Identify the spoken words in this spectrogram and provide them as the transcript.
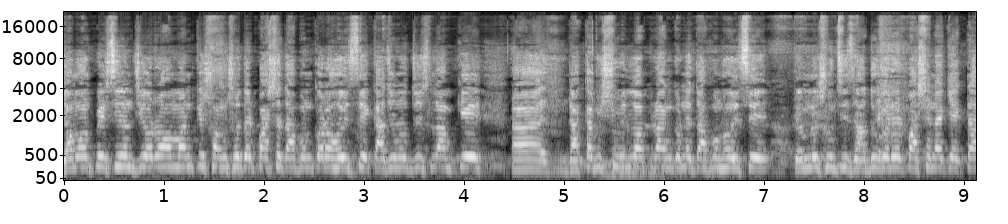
যেমন প্রেসিডেন্ট জিয়াউর রহমানকে সংসদের পাশে দাপন করা হয়েছে, কাজী নজরুল ইসলামকে ঢাকা বিশ্ববিদ্যালয় প্রাঙ্গণে দাপন হয়েছে, তেমনি শুনছি জাদুঘরের পাশে নাকি একটা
